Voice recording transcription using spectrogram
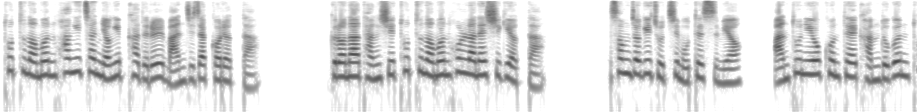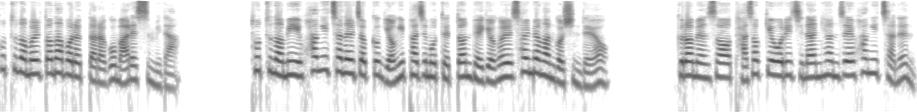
토트넘은 황희찬 영입 카드를 만지작거렸다. 그러나 당시 토트넘은 혼란의 시기였다. 성적이 좋지 못했으며 안토니오 콘테 감독은 토트넘을 떠나버렸다라고 말했습니다. 토트넘이 황희찬을 적극 영입하지 못했던 배경을 설명한 것인데요. 그러면서 5개월이 지난 현재 황희찬은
